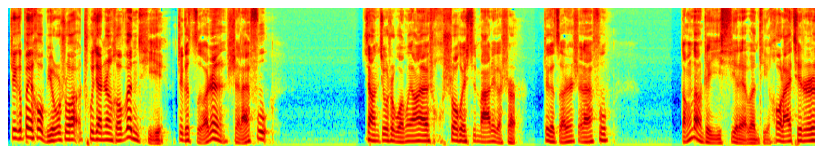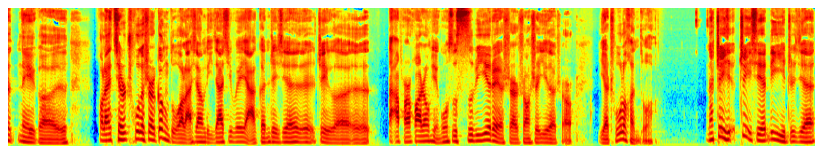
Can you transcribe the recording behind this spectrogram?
这个背后，比如说出现任何问题，这个责任谁来负？像就是我们刚才说回辛巴这个事儿，这个责任谁来负？等等这一系列问题，后来其实那个后来其实出的事儿更多了，像李佳琦、薇娅跟这些这个大牌化妆品公司撕逼这个事儿，双十一的时候也出了很多。那这些这些利益之间，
